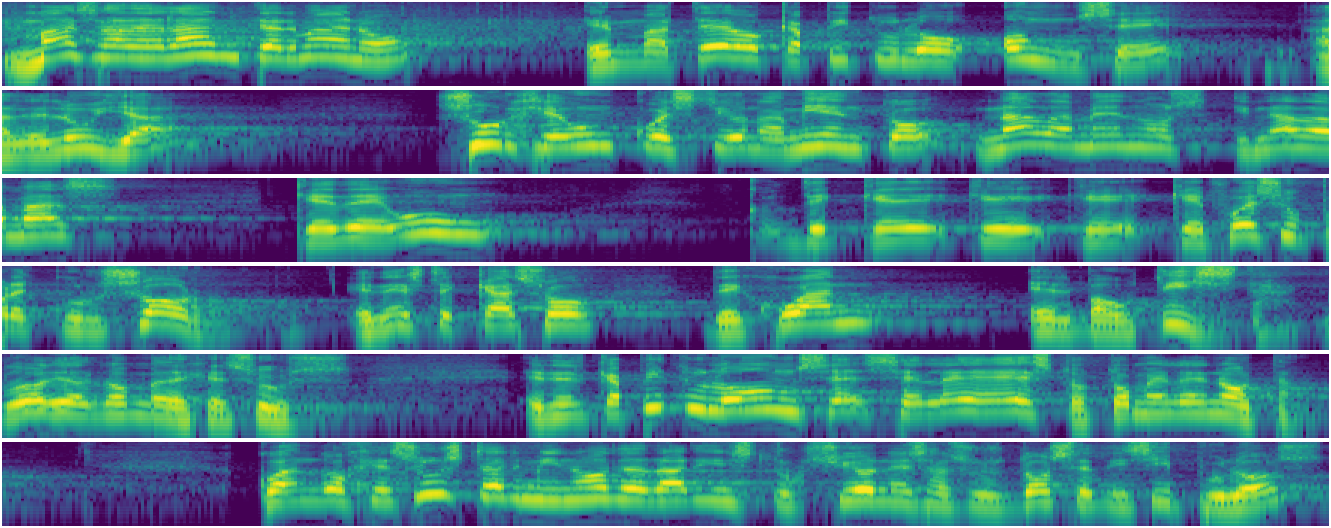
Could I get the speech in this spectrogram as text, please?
Más adelante, hermano, en Mateo capítulo 11, aleluya surge un cuestionamiento nada menos y nada más que de un de que, que, que, fue su precursor, en este caso de Juan el Bautista. Gloria al nombre de Jesús. En el capítulo 11 se lee esto, tómele nota. Cuando Jesús terminó de dar instrucciones a sus doce discípulos,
